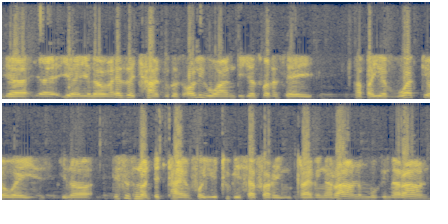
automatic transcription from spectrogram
Yeah, yeah, yeah. You know, as a child, because all you want, you just want to say, Papa, you have worked your ways. You know, this is not the time for you to be suffering, driving around moving around,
